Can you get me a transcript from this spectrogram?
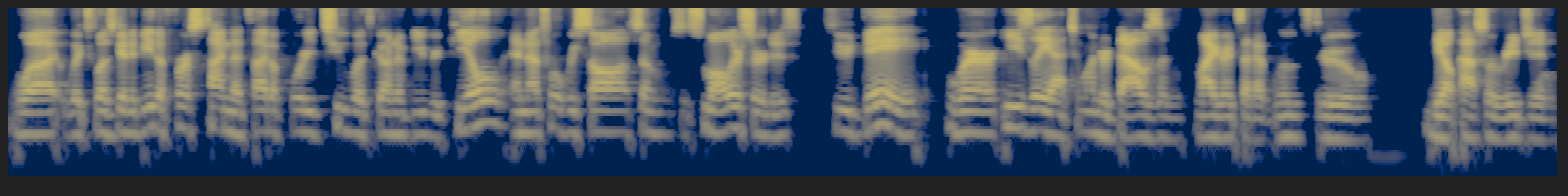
what, which was going to be the first time that Title 42 was going to be repealed. And that's where we saw some, some smaller surges. Today, we're easily at 200,000 migrants that have moved through the El Paso region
